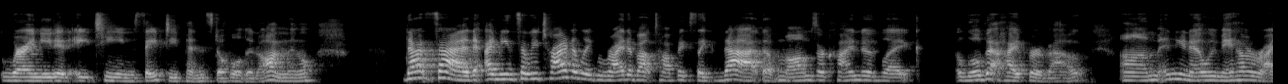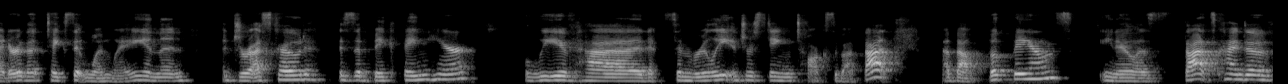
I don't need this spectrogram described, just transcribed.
where I needed 18 safety pins to hold it on though. That said, I mean, so we try to like write about topics like that, that moms are kind of like a little bit hyper about. Um, and you know, we may have a writer that takes it one way, and then dress code is a big thing here. We've had some really interesting talks about that, about book bans, you know, as that's kind of,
